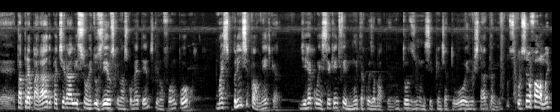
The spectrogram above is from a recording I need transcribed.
está é, tá preparado para tirar lições dos erros que nós cometemos, que não foram poucos, mas principalmente, cara, de reconhecer que a gente fez muita coisa bacana em todos os municípios que a gente atuou e no estado também. O senhor fala muito,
